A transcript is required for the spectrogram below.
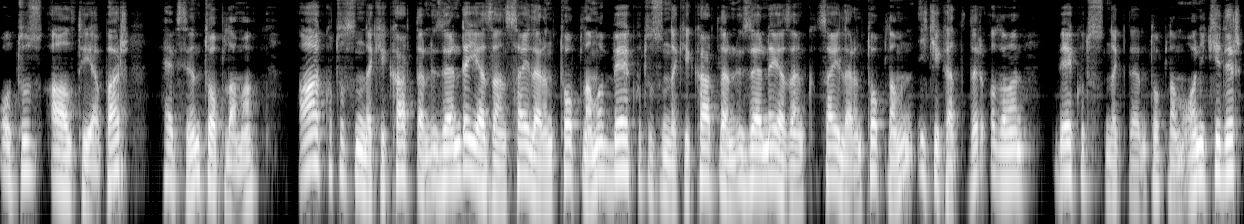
36 yapar. Hepsinin toplamı. A kutusundaki kartların üzerinde yazan sayıların toplamı B kutusundaki kartların üzerine yazan sayıların toplamının 2 katıdır. O zaman B kutusundakilerin toplamı 12'dir.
